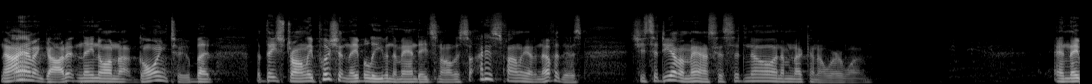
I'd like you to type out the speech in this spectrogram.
Now I haven't got it, and they know I'm not going to, but but they strongly push it, and they believe in the mandates and all this. So I just finally had enough of this. She said, Do you have a mask? I said, No, and I'm not going to wear one. And they,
